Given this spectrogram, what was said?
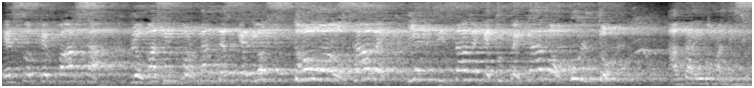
eso que pasa, lo más importante es que Dios todo lo sabe y Él sí sabe que tu pecado oculto ha traído maldición.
